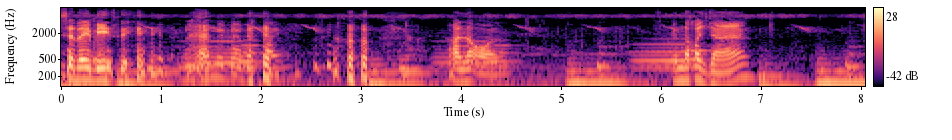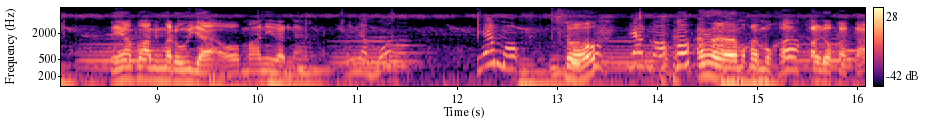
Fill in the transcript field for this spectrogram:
Siya daw ay busy. Hala all. Ganda ka dyan. Ayan po aming maruya o manira na. Ay, lamok. Lamok. So, Lamok. ay wala mo ka mukha? Kaloka ka?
